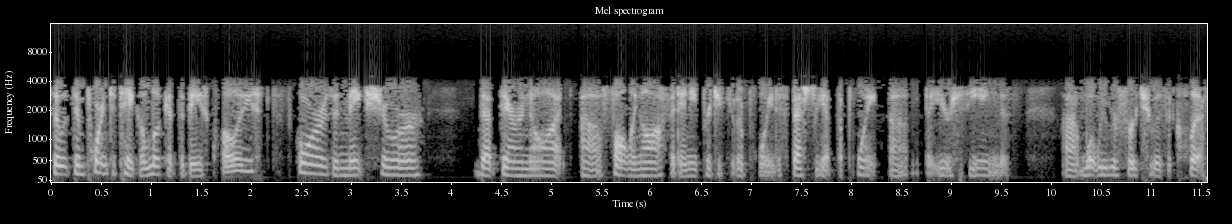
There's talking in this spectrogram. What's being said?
So it's important to take a look at the base quality scores and make sure that they're not uh, falling off at any particular point, especially at the point um, that you're seeing this, uh, what we refer to as a cliff.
